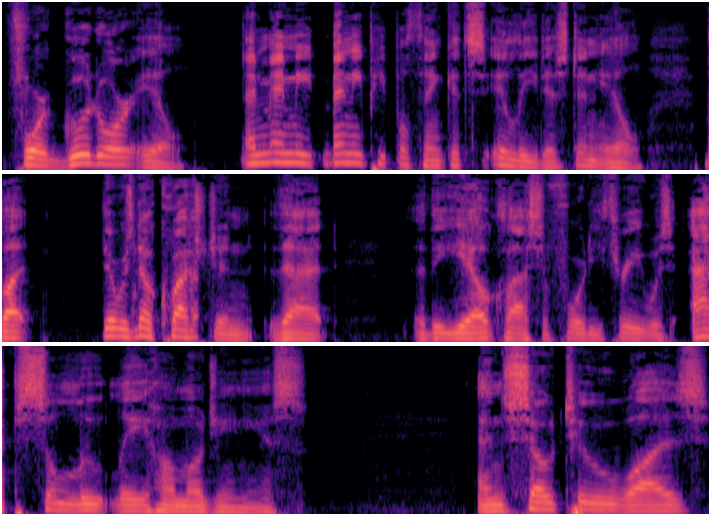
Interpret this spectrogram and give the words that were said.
For good or ill, and many many people think it's elitist and ill, but there was no question that the Yale class of 43 was absolutely homogeneous. And so too was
